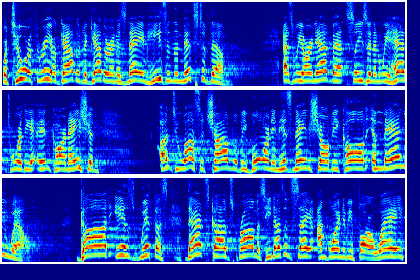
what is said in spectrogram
Where two or three are gathered together in his name, he's in the midst of them. As we are in Advent season and we head toward the incarnation, unto us a child will be born, and his name shall be called Emmanuel. God is with us. That's God's promise. He doesn't say, I'm going to be far away.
